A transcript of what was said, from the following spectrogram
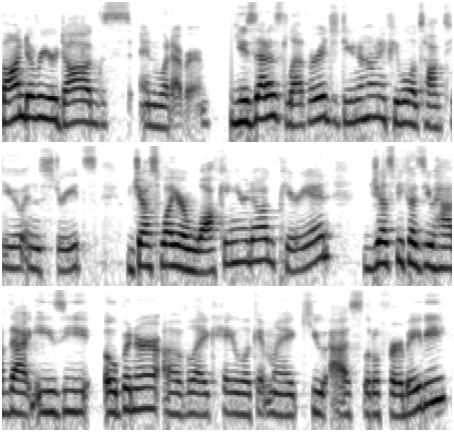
bond over your dogs and whatever use that as leverage. Do you know how many people will talk to you in the streets just while you're walking your dog, period? Just because you have that easy opener of like, hey, look at my cute ass little fur baby.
